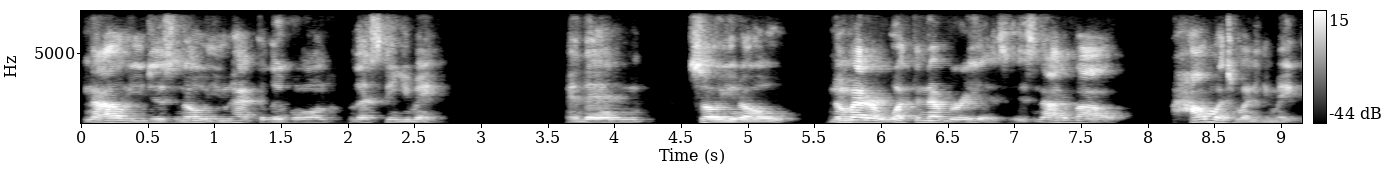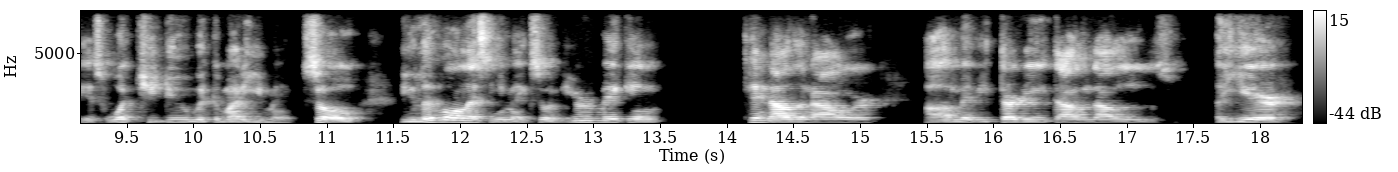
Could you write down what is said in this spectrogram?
now you just know you have to live on less than you make. And then, so, you know, no matter what the number is, it's not about how much money you make, it's what you do with the money you make. So you live on less than you make. So if you're making $10 an hour, uh, maybe $30,000 a year,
